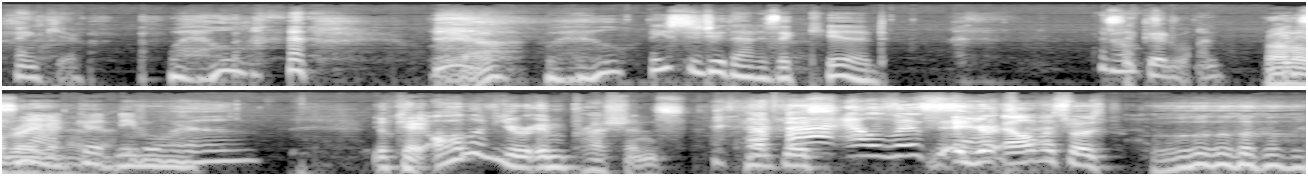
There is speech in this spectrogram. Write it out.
Thank you. well, Yeah. well. I used to do that as a kid. That's a good one. Ronald it's Reagan. not good that. anymore. Okay, all of your impressions have ah, this. Elvis. Your Elvis was, ooh,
